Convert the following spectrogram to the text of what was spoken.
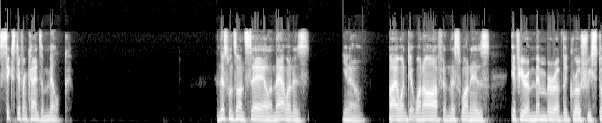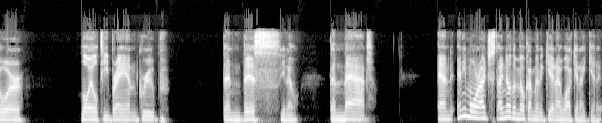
six different kinds of milk. And this one's on sale and that one is, you know, buy one get one off and this one is if you're a member of the grocery store loyalty brand group, then this, you know, then that. And anymore, I just I know the milk I'm going to get. And I walk in, I get it,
